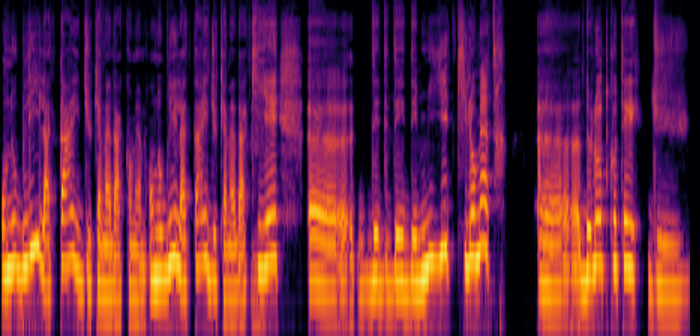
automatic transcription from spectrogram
on oublie la taille du Canada quand même. On oublie la taille du Canada qui est des, des, des, milliers de kilomètres de l'autre côté du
